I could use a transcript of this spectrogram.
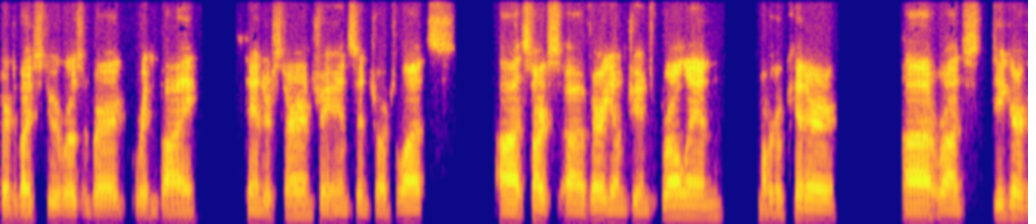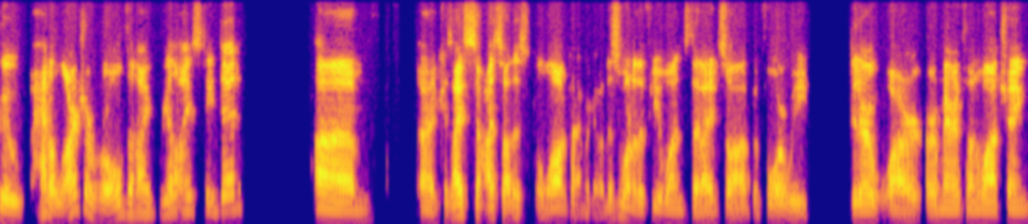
directed by Stuart Rosenberg, written by Sandor Stern, Jay Anson, George Lutz. Uh, it stars uh, very young James Brolin, Margot Kidder, uh, Rod Steiger, who had a larger role than I realized he did. Um, because I saw I saw this a long time ago. This is one of the few ones that I saw before we did our our, our marathon watching.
